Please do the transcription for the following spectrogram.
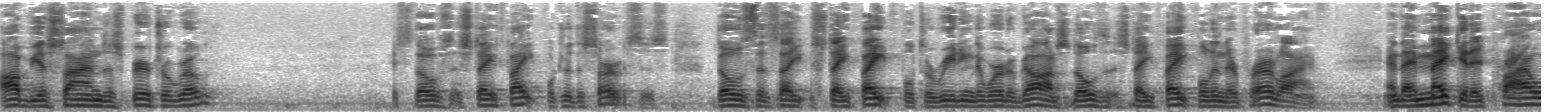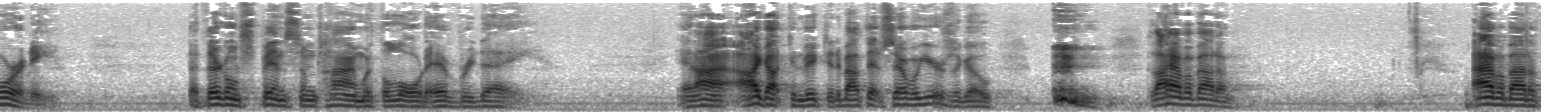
obvious signs of spiritual growth? It's those that stay faithful to the services, those that stay, stay faithful to reading the Word of God, it's those that stay faithful in their prayer life. And they make it a priority that they're going to spend some time with the Lord every day. And I, I got convicted about that several years ago. Because I have about a I have about a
